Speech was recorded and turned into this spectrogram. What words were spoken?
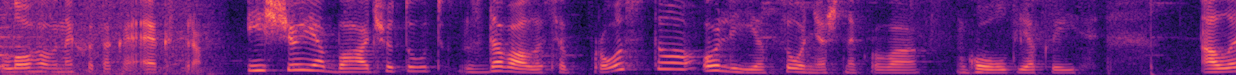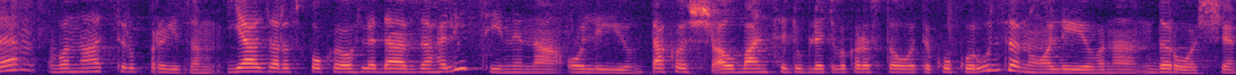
лого в них отаке екстра. І що я бачу тут? Здавалося б, просто олія соняшникова, голд якийсь. Але вона з сюрпризом. Я зараз поки оглядаю взагалі ціни на олію. Також албанці люблять використовувати кукурудзяну олію, вона дорожче.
